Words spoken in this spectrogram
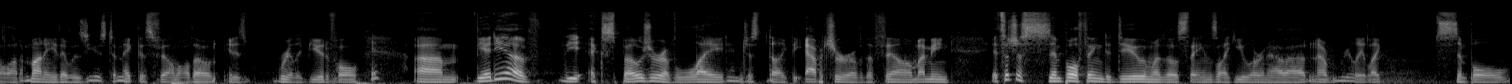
a lot of money that was used to make this film, although it is really beautiful. Um, the idea of the exposure of light and just like the aperture of the film. I mean, it's such a simple thing to do, and one of those things like you learn about in a really like simple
